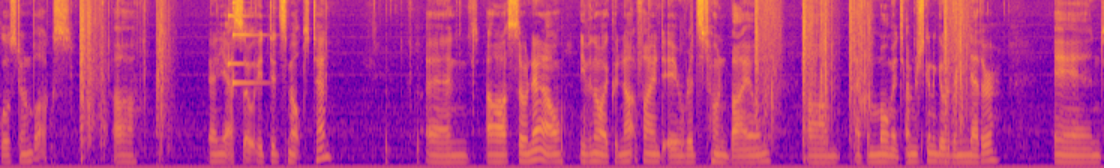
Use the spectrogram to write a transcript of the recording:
glowstone blocks. Uh, and yeah, so it did smelt to 10. And uh, so now, even though I could not find a redstone biome um, at the moment, I'm just going to go to the nether and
